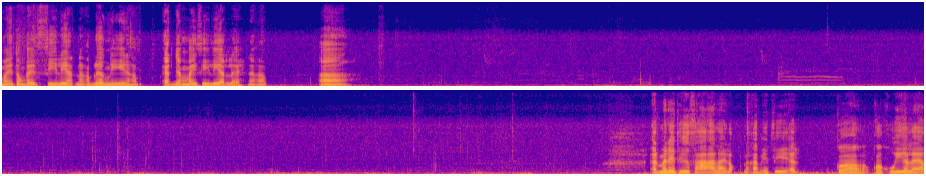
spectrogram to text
ไม่ต้องไปซีเรียสนะครับ เรื่องนี้นะครับ แอดยังไม่ซีเรียสเลยนะครับ อ่า แอดไม่ได้ถือสาอะไรหรอกนะครับ FC แอดก็ก็คุยกันแล้ว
